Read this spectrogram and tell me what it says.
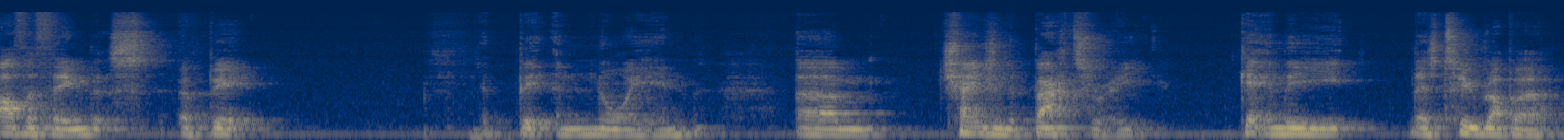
Other thing that's a bit a bit annoying, um, changing the battery, getting the there's two rubber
